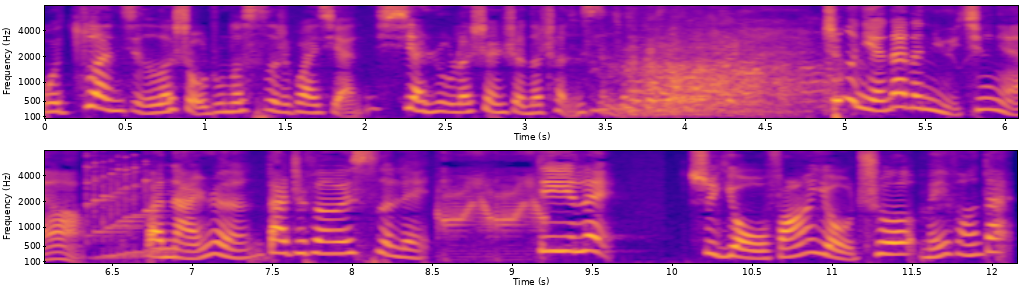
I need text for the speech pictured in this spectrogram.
我攥紧了手中的四十块钱，陷入了深深的沉思。这个年代的女青年啊，把男人大致分为四类：第一类是有房有车没房贷；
